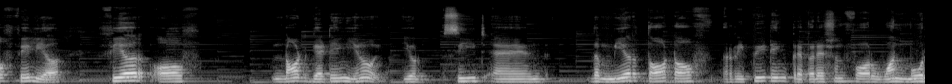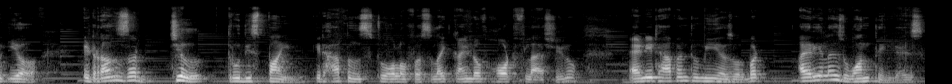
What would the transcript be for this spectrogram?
of failure fear of not getting you know your seat and the mere thought of repeating preparation for one more year it runs a chill through the spine. It happens to all of us, like kind of hot flash, you know. And it happened to me as well. But I realized one thing, guys.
